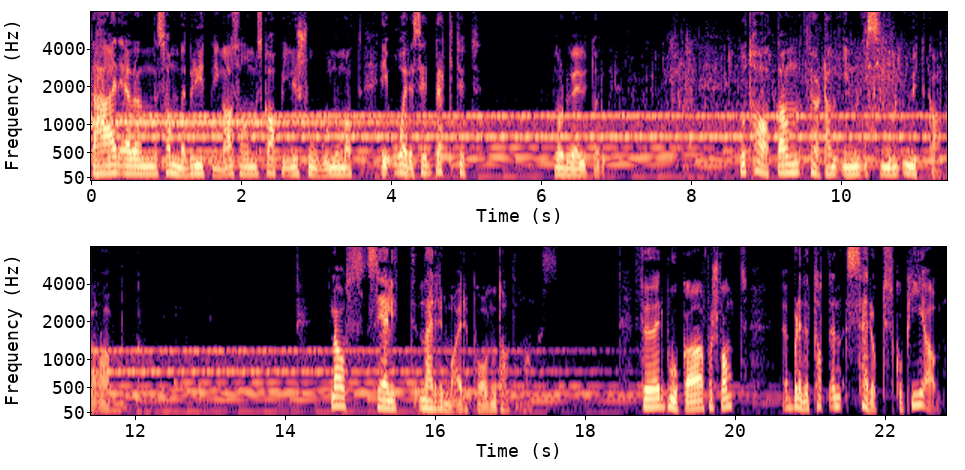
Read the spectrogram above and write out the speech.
Dette er den samme brytninga som skaper illusjonen om at ei åre ser brekt ut når du er ute og ror. Notatene førte han inn i sin utgave av boka. La oss se litt nærmere på notatene hans. Før boka forsvant, ble det tatt en Xerox-kopi av den.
